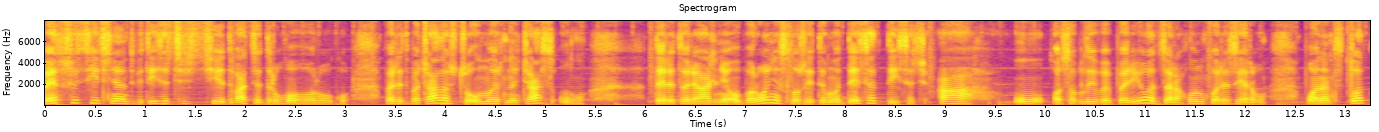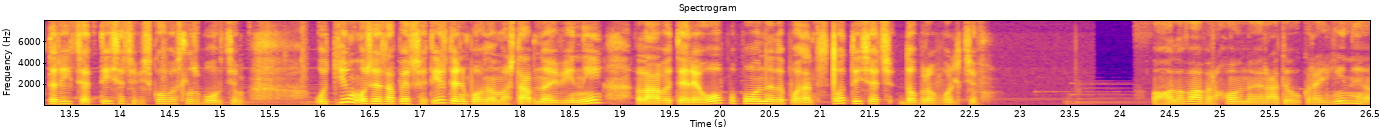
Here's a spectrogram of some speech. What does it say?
1 січня 2022 року. Передбачало, що у мирний час у територіальній обороні служитимуть 10 тисяч, а у особливий період за рахунку резерву понад 130 тисяч військовослужбовців. Утім, уже за перший тиждень повномасштабної війни лави ТРО поповнили понад 100 тисяч добровольців. Голова Верховної Ради України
